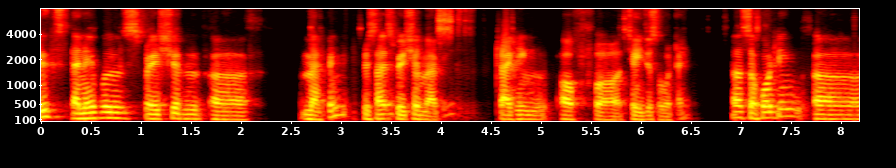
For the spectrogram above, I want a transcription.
This enables spatial mapping, precise spatial mapping, tracking of changes over time, uh, supporting uh,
